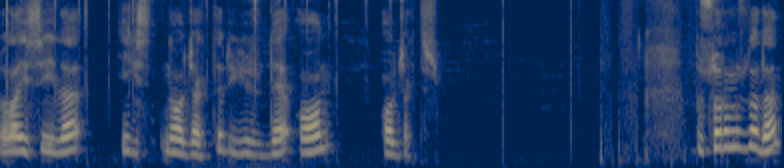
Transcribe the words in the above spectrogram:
Dolayısıyla x ne olacaktır? Yüzde 10 olacaktır. Bu sorumuzda da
